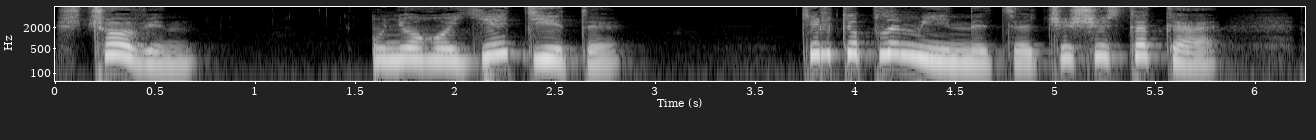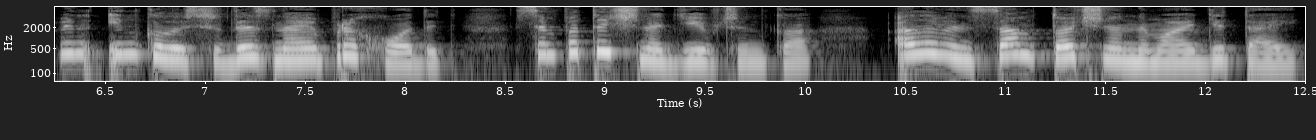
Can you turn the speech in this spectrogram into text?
Що він? У нього є діти? Тільки племінниця чи щось таке. Він інколи сюди з нею приходить. Симпатична дівчинка, але він сам точно не має дітей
